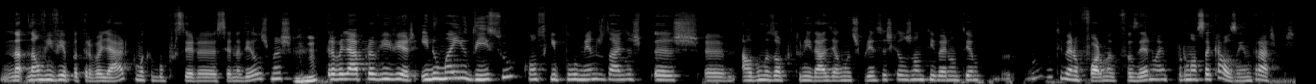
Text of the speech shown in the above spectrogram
não viver para trabalhar, como acabou por ser a cena deles, mas uhum. trabalhar para viver. E no meio disso, conseguir pelo menos dar-lhes uh, algumas oportunidades e algumas experiências que eles não tiveram tempo, não tiveram forma de fazer, não é? Por nossa causa, entre aspas.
